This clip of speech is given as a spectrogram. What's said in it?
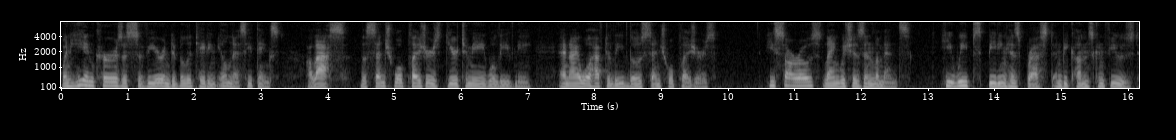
When he incurs a severe and debilitating illness, he thinks, Alas, the sensual pleasures dear to me will leave me, and I will have to leave those sensual pleasures. He sorrows, languishes, and laments. He weeps, beating his breast, and becomes confused.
